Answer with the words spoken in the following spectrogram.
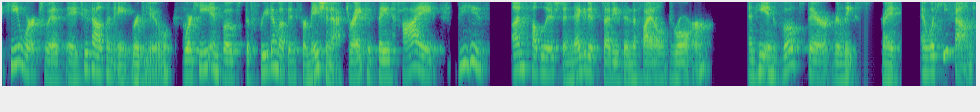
he worked with a 2008 review where he invoked the Freedom of Information Act, right? Because they hide these unpublished and negative studies in the file drawer and he invoked their release, right? And what he found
